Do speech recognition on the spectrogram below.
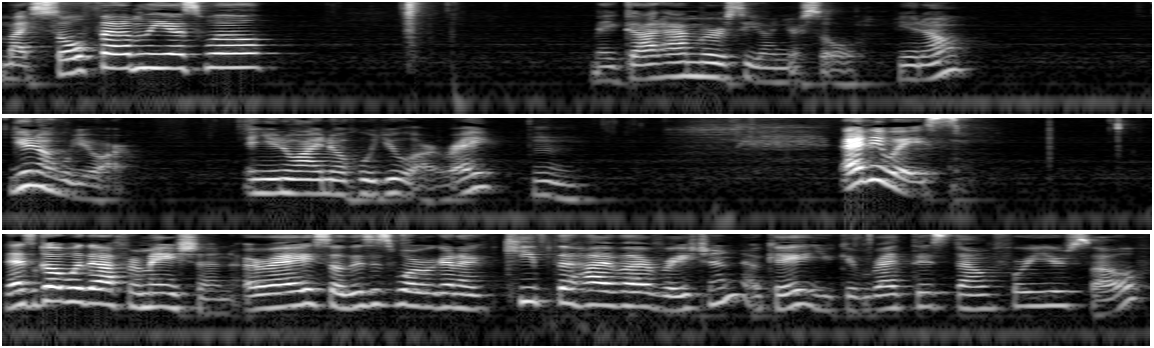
my soul family as well. May God have mercy on your soul, you know? You know who you are. And you know I know who you are, right? Mm. Anyways, Let's go with affirmation. All right. So this is where we're gonna keep the high vibration. Okay. You can write this down for yourself.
